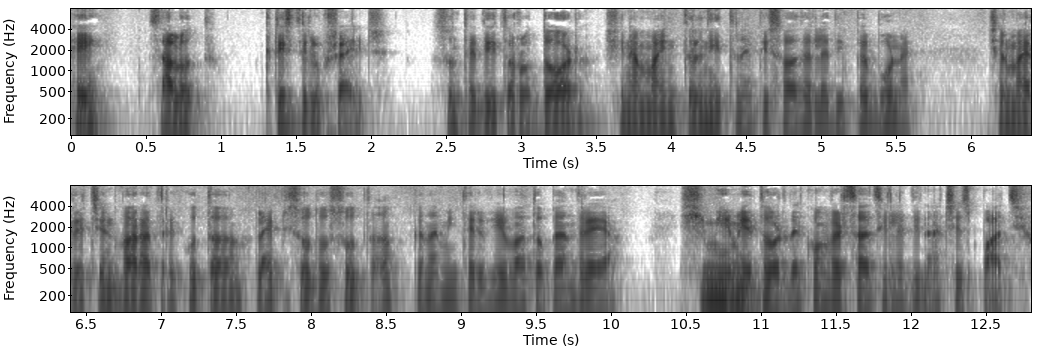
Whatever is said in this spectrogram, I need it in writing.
Hei, salut! Cristi Lupș aici. Sunt editorul Dor și ne-am mai întâlnit în episoadele din Pe Bune. Cel mai recent vara trecută, la episodul 100, când am intervievat-o pe Andreea. Și mie mi-e dor de conversațiile din acest spațiu.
